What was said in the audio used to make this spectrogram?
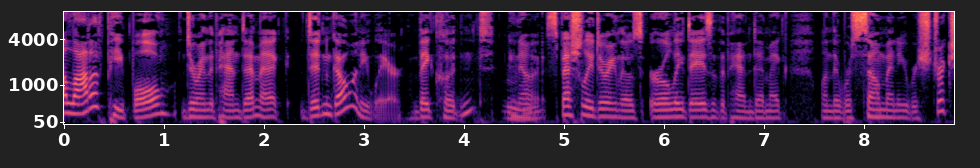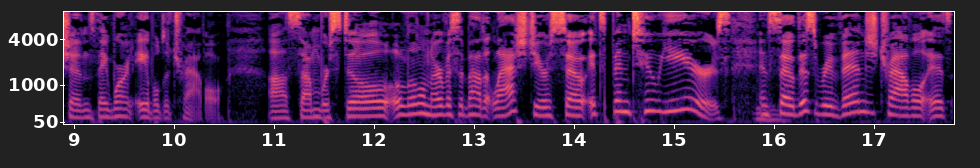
A lot of people during the pandemic didn't go anywhere. They couldn't, you know, especially during those early days of the pandemic when there were so many restrictions, they weren't able to travel. Uh, some were still a little nervous about it last year. So it's been two years. And so this revenge travel is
